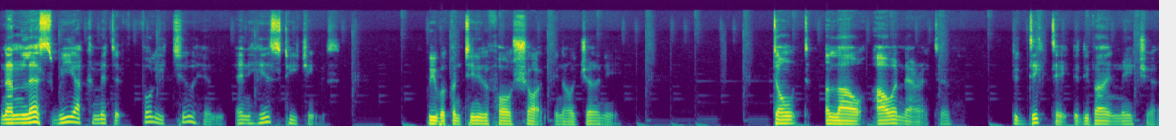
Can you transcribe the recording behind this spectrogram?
And unless we are committed fully to Him and His teachings, we will continue to fall short in our journey. Don't allow our narrative to dictate the divine nature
